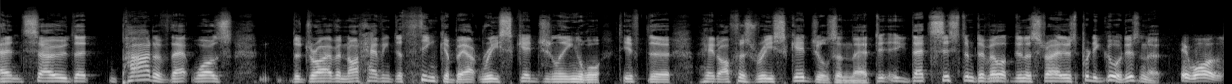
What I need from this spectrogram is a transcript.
And so that part of that was the driver not having to think about rescheduling or if the head office reschedules and that. That system developed in Australia is pretty good, isn't it? It was,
